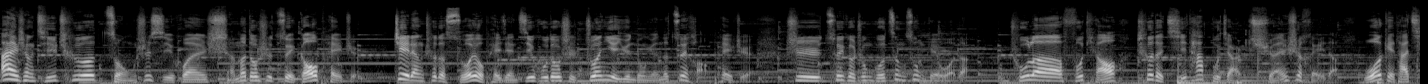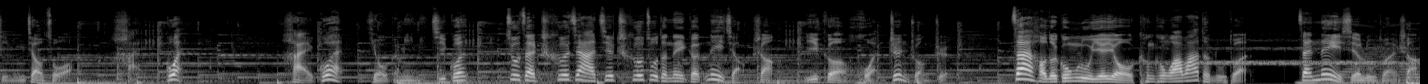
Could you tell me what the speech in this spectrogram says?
爱上骑车总是喜欢什么都是最高配置。这辆车的所有配件几乎都是专业运动员的最好配置，是崔克中国赠送给我的。除了辐条，车的其他部件全是黑的。我给它起名叫做“海怪”。海怪有个秘密机关。就在车架接车座的那个内角上，一个缓震装置。再好的公路也有坑坑洼洼的路段，在那些路段上，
